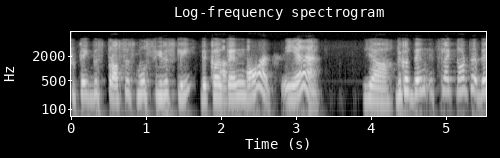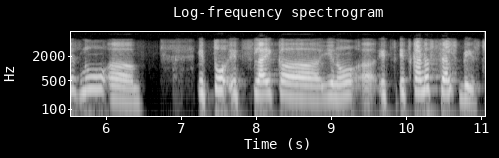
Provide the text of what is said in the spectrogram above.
to take this process more seriously because of then. course, yeah. Yeah, because then it's like not that there's no um, it's so it's like uh, you know uh, it's it's kind of self based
